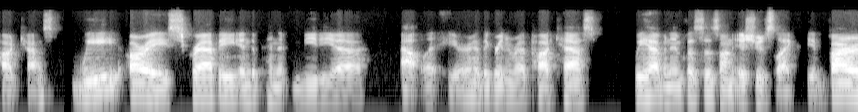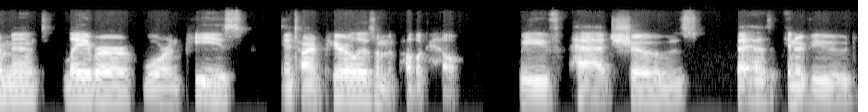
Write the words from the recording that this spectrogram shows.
podcast. We are a scrappy independent media outlet here at the Green and Red podcast. We have an emphasis on issues like the environment, labor, war and peace, anti imperialism, and public health. We've had shows that has interviewed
